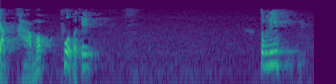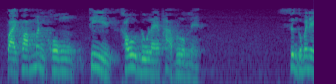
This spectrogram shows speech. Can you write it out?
จัดขาม็อบทั่วประเทศ ตรงนี้ฝ่ายความมั่นคงที่เขาดูแลภาพรวมเนี่ย ซึ่งก็ไม่ได้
